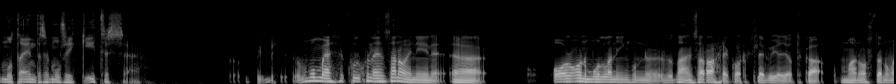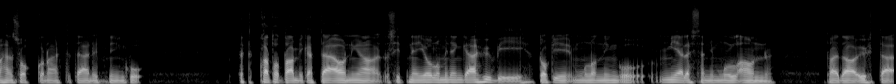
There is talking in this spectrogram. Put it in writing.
Mutta entä se musiikki itsessään? Mun mielestä, kuten sanoin, niin äh, on, on mulla niin kuin jotain Sarah Records-levyjä, jotka mä oon ostanut vähän sokkona, että tämä nyt niin kuin, että katsotaan mikä tämä on, ja sitten ne ei ollut mitenkään hyviä. Toki mulla on niin kuin, mielessäni mulla on, taitaa yhtä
